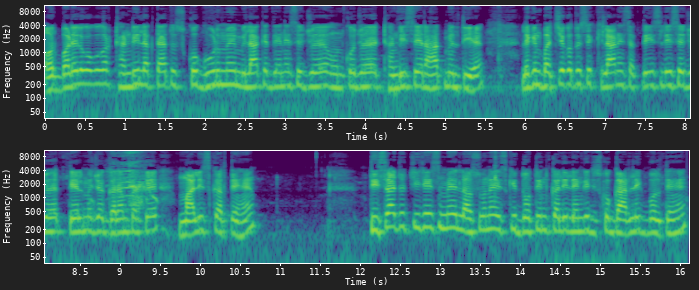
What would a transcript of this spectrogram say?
और बड़े लोगों को अगर ठंडी लगता है तो इसको गुड़ में मिला के देने से जो है, उनको जो है ठंडी से राहत मिलती है। लेकिन बच्चे को तो इसे खिला नहीं सकते, इसलिए इसे जो है तेल में जो है गर्म करके मालिश करते हैं। तीसरा जो चीज़ है, इसमें लहसुन है, इसकी दो तीन कली लेंगे जिसको गार्लिक बोलते हैं।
